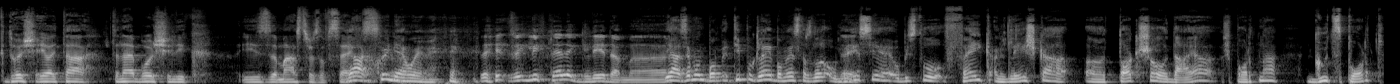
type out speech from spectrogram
kdo je še je ta, ta najboljši lik iz Masters of Sex. Ja, kako je njemu ime? Zdaj jih tele gledam. Uh, Ja, zdaj bom, bom, ti poglej, bom jaz razložil. Vmes je v bistvu fake angliška uh, talk show oddaja, športna, Good Sport,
